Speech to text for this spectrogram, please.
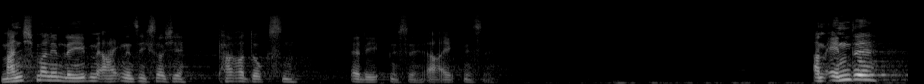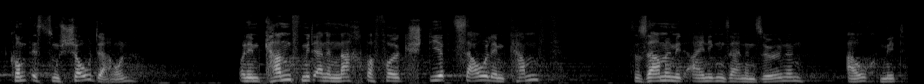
Manchmal im Leben ereignen sich solche paradoxen Erlebnisse, Ereignisse. Am Ende kommt es zum Showdown und im Kampf mit einem Nachbarvolk stirbt Saul im Kampf zusammen mit einigen seinen Söhnen, auch mit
